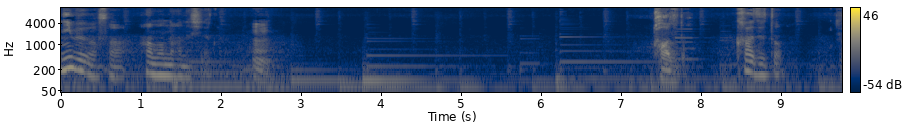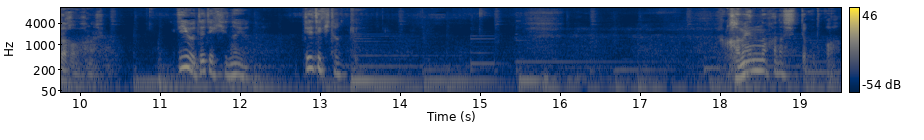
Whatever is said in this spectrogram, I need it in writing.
二部はさ波紋の話だからうん。カーズとカズと戦う話。ディオ出てきてないよね出てきたっけ？仮面の話ってことか。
